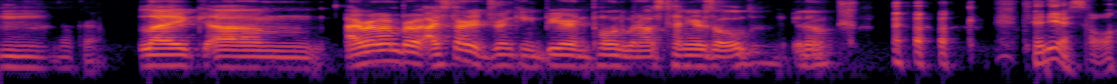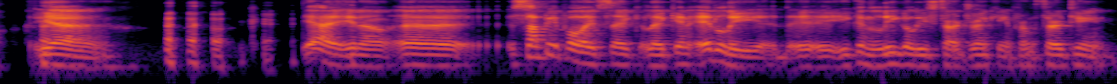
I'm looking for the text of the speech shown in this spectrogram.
Mm, okay. Like um, I remember I started drinking beer in Poland when I was ten years old. You know. 10 years old? Yeah. okay. Yeah, you know, uh, some people it's like like in Italy, uh, you can legally start drinking from 13.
